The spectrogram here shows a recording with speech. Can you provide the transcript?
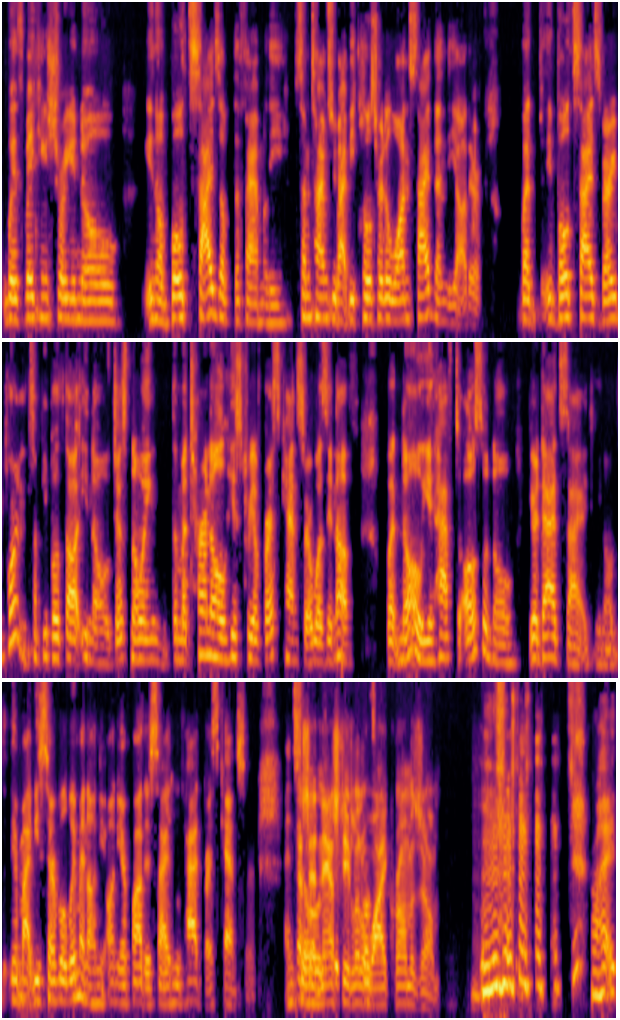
with making sure you know, you know, both sides of the family. Sometimes you might be closer to one side than the other, but both sides very important. Some people thought, you know, just knowing the maternal history of breast cancer was enough, but no, you have to also know your dad's side. You know, there might be several women on on your father's side who've had breast cancer, and That's so a nasty little Y chromosome. right,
